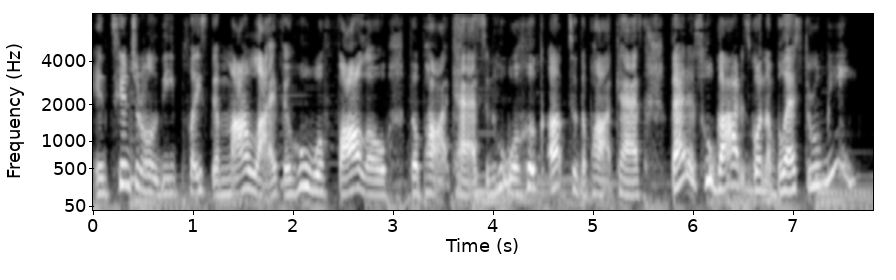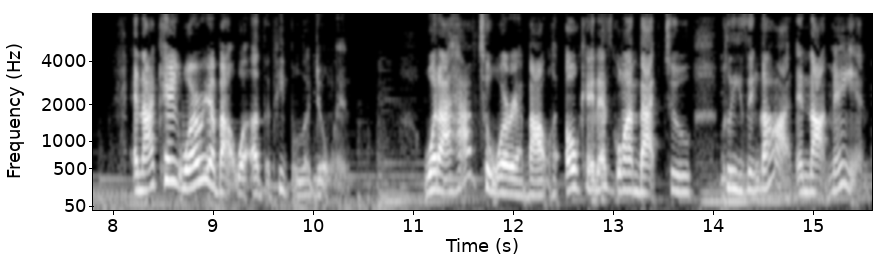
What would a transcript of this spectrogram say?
intentionally placed in my life and who will follow the podcast and who will hook up to the podcast, that is who God is going to bless through me. And I can't worry about what other people are doing. What I have to worry about, okay, that's going back to pleasing God and not man.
